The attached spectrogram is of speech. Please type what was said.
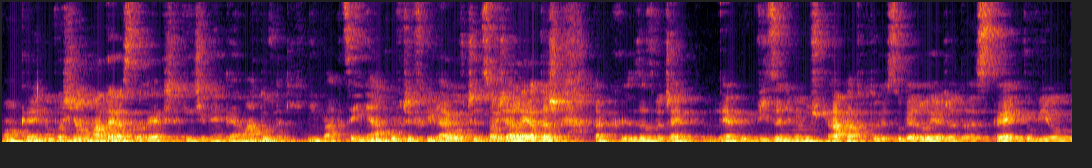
Okej, no właśnie on ma teraz trochę jakichś takich dziwnych dramatów, takich niby akcyjniaków, czy thrillerów, czy coś, ale ja też tak zazwyczaj jak widzę, nie wiem, już plakat, który sugeruje, że to jest straight to VOD,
